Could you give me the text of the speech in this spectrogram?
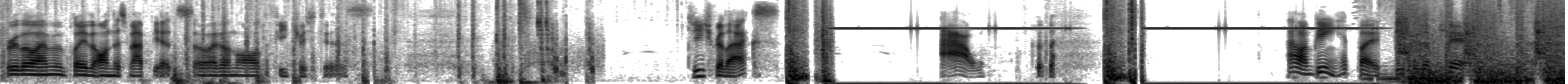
For though I haven't played on this map yet, so I don't know all the features to this. Jeez, relax. Ow. Ow, I'm being hit by a piece of chair.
